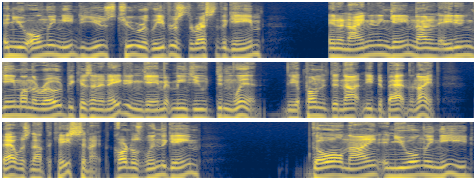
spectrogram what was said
and you only need to use two relievers the rest of the game in a nine inning game, not an eight inning game on the road, because in an eight inning game, it means you didn't win. The opponent did not need to bat in the ninth. That was not the case tonight. The Cardinals win the game, go all nine, and you only need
